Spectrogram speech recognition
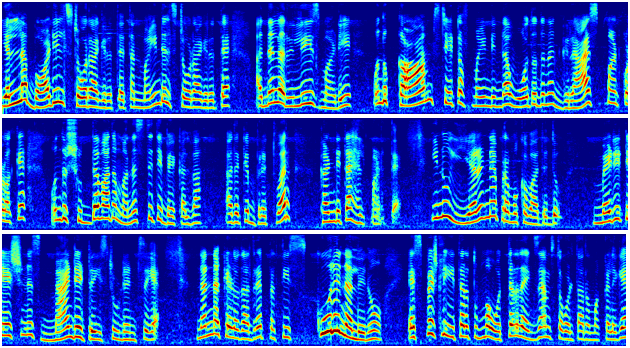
ಎಲ್ಲ ಬಾಡಿಲಿ ಸ್ಟೋರ್ ಆಗಿರುತ್ತೆ ತನ್ನ ಮೈಂಡಲ್ಲಿ ಸ್ಟೋರ್ ಆಗಿರುತ್ತೆ. ಅದನ್ನೆಲ್ಲ ರಿಲೀಸ್ ಮಾಡಿ ಒಂದು ಕಾಮ್ ಸ್ಟೇಟ್ ಆಫ್ ಮೈಂಡಿಂದ ಓದೋದನ್ನು ಗ್ರಾಸ್ಪ್ ಮಾಡ್ಕೊಳ್ಳೋಕ್ಕೆ ಒಂದು ಶುದ್ಧವಾದ ಮನಸ್ಥಿತಿ ಬೇಕಲ್ವಾ? ಅದಕ್ಕೆ ಬ್ರೆತ್ ವರ್ಕ್ ಖಂಡಿತ ಹೆಲ್ಪ್ ಮಾಡುತ್ತೆ. ಇನ್ನು ಎರಡನೇ ಪ್ರಮುಖವಾದದ್ದು ಮೆಡಿಟೇಷನ್ ಇಸ್ ಮ್ಯಾಂಡೇಟ್ರಿ ಸ್ಟೂಡೆಂಟ್ಸಿಗೆ ನನ್ನ ಕೇಳೋದಾದರೆ ಪ್ರತಿ ಸ್ಕೂಲಿನಲ್ಲಿನೂ ಎಸ್ಪೆಷಲಿ ಈ ಥರ ತುಂಬ ಒತ್ತಡದ ಎಕ್ಸಾಮ್ಸ್ ತೊಗೊಳ್ತಾ ಇರೋ ಮಕ್ಕಳಿಗೆ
